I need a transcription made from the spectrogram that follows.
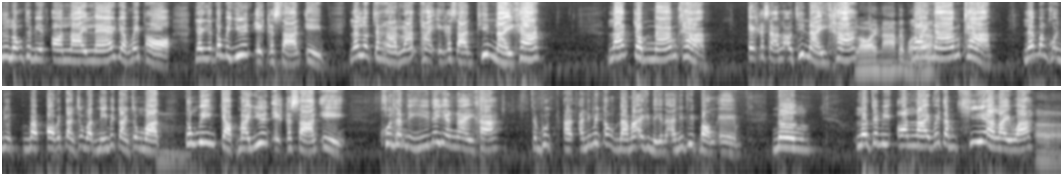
คือลงทะเบียนออนไลน์แล้วยังไม่พอ ยังจะต้องไปยื่นเอกสารอีก แล้วเราจะหาร้านถ่ายเอกสารที่ไหนคะร้านจมน้ำค่ะ เอกสารเราเอาที่ไหนคะลอยน้ำไปหมดลอยแล้ว น้ำค่ะ และบางคนอยู่แบบออกไปต่างจังหวัดหนี้ไปต่างจังหวัดต้องวิ่งกลับมายื่นเอกสารอีก คุณทำอย่างนี้ได้ยังไงคะจะพูดอะอันนี้ไม่ต้องดราม่าไอ้กันดีกันนะอันนี้พี่ปองเองหนึ่งเราจะมีออนไลน์ไว้ทำเที่ยอะไรวะ เออ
